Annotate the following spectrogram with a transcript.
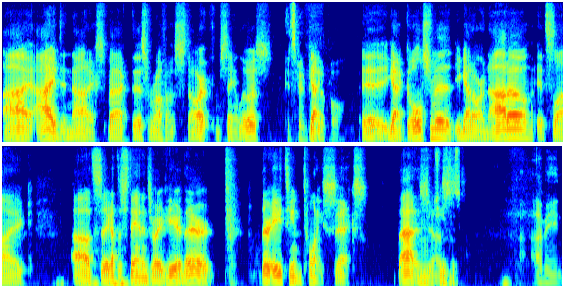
I I did not expect this rough of a start from St. Louis. It's been Got it. beautiful. You got Goldschmidt, you got Arenado. It's like, uh, let's see, I got the standings right here. They're they're 18 and 26. That is Mm, just. Jesus. I mean,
